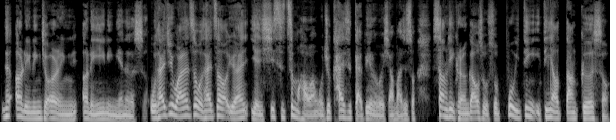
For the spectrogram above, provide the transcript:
那二零零九二零二零一零年那个时候，舞台剧完了之后，我才知道原来演戏是这么好玩，我就开始改变了我的想法，就是说上帝可能告诉我说，不一定一定要当歌手，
